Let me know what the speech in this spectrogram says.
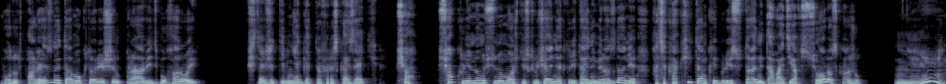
будут полезны тому, кто решил править Бухарой». «Что же ты мне готов рассказать?» «Все!» Все клянусь, ну, может, исключая некоторые тайны мироздания, хотя какие там киблис тайны, давайте я все расскажу. Не, ну,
